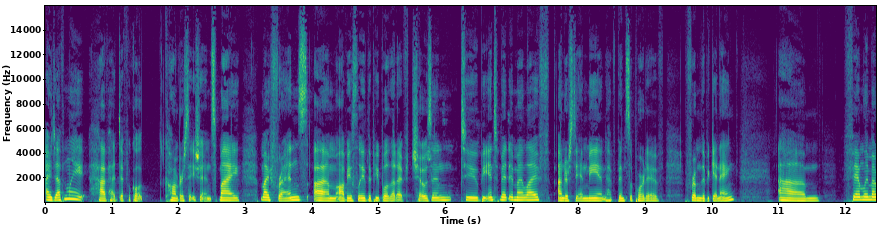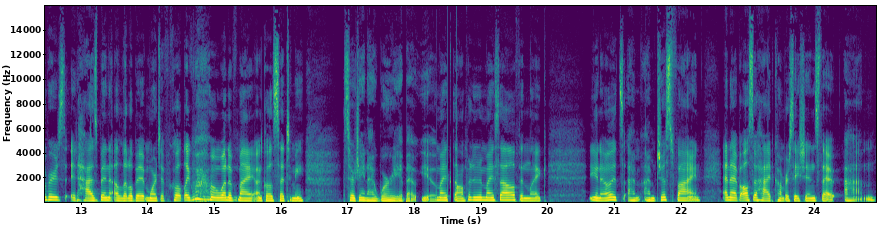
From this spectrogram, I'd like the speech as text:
I definitely have had difficult conversations. My my friends, um, obviously the people that I've chosen to be intimate in my life, understand me and have been supportive from the beginning. Um, family members, it has been a little bit more difficult. Like one of my uncles said to me, "Sarah Jane, I worry about you. Am I confident in myself?" And like, you know, it's I'm I'm just fine. And I've also had conversations that. Um,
